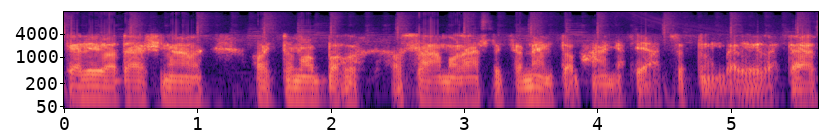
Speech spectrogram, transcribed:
előadásnál hagytam abba a számolást, hogyha nem tudom hányat játszottunk belőle. Tehát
